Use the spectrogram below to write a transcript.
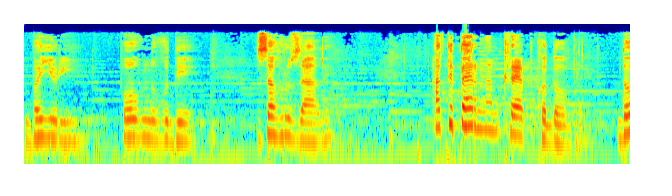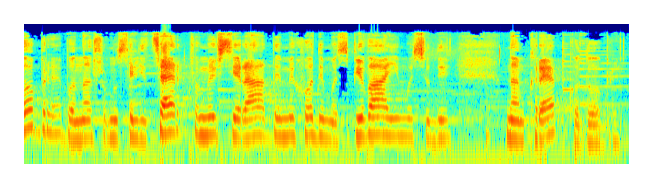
баюрі, повно води, загрузали. А тепер нам крепко добре. Добре, бо в нашому селі церква, ми всі раді, ми ходимо, співаємо сюди. Нам крепко добре.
